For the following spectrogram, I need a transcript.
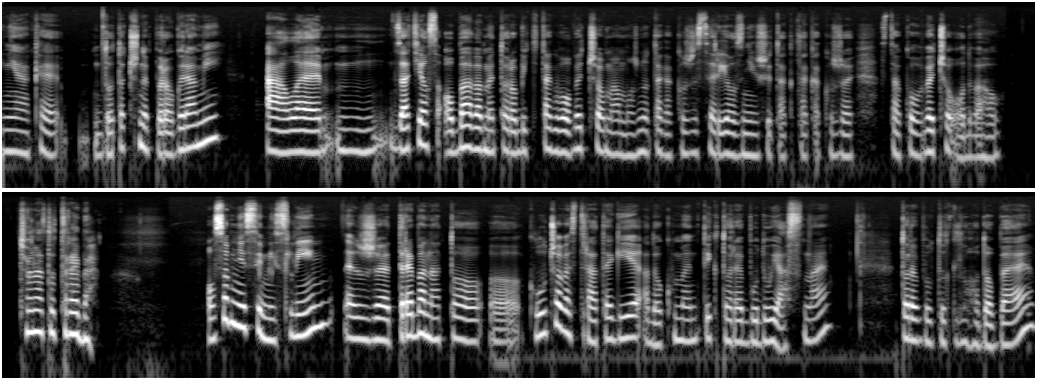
nejaké dotačné programy, ale mm, zatiaľ sa obávame to robiť tak vo väčšom a možno tak akože serióznejšie, tak, tak akože s takou väčšou odvahou. Čo na to treba? Osobne si myslím, že treba na to uh, kľúčové stratégie a dokumenty, ktoré budú jasné, ktoré budú dlhodobé.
